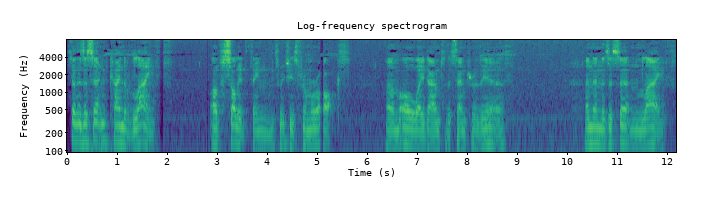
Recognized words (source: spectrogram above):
So there's a certain kind of life of solid things, which is from rocks um, all the way down to the centre of the earth. And then there's a certain life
